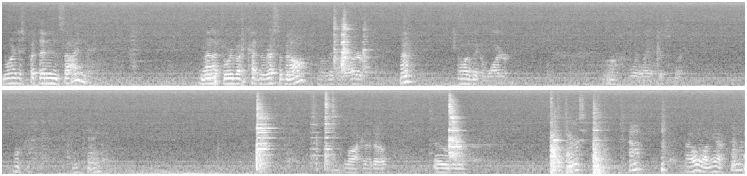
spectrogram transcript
You want to just put that inside? Not have to worry about cutting the rest of it off? I want to make them water. Huh? I want to make them water. Oh. More like this way. Okay. Locking it up. So, here, Emma, I own one, yeah. On. What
